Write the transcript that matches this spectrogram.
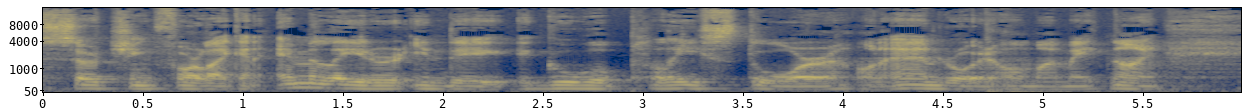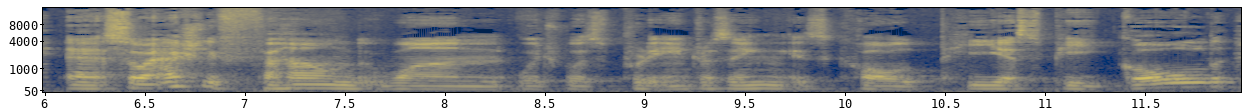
searching for like an emulator in the Google Play Store on Android on my Mate 9. Uh, so I actually found one which was pretty interesting. It's called PSP Gold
